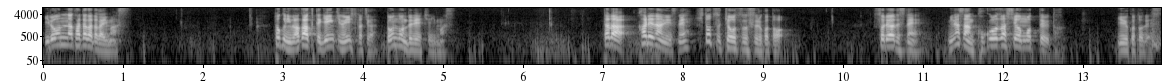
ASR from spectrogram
いろんな方々がいます。特に若くて元気のいい人たちがどんどん出てきています。ただ彼らにですね一つ共通すること。それはですね皆さん志を持っているということです。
